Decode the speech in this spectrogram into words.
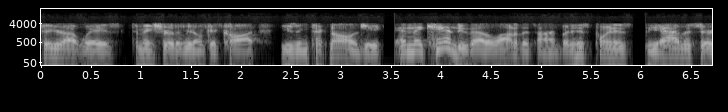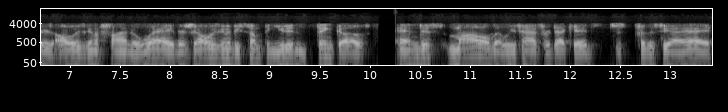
figure out ways to make sure that we don't get caught using technology. And they can do that a lot of the time. But his point is the adversary is always going to find a way. There's always going to be something you didn't think of. And this model that we've had for decades, just for the CIA,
